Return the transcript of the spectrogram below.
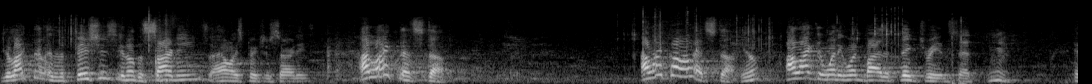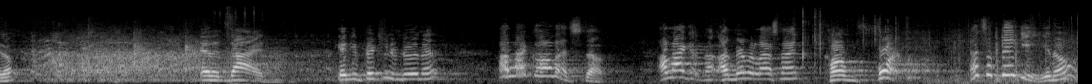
You like that? And the fishes, you know, the sardines. I always picture sardines. I like that stuff. I like all that stuff, you know. I liked it when he went by the fig tree and said, hmm, you know, and it died. Can you picture him doing that? I like all that stuff. I like it. I remember last night, come forth. That's a biggie, you know.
